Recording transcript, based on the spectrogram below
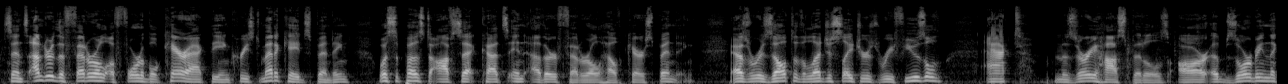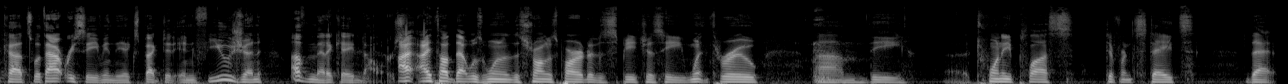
since under the Federal Affordable Care Act, the increased Medicaid spending was supposed to offset cuts in other federal health care spending. As a result of the legislature's refusal act, Missouri hospitals are absorbing the cuts without receiving the expected infusion of Medicaid dollars. I, I thought that was one of the strongest part of his speech as he went through um, the uh, 20 plus different states that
